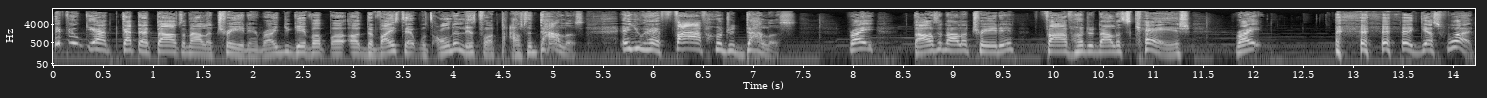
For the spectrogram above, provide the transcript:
If you got, got that thousand dollar trade in, right? You gave up a, a device that was on the list for a thousand dollars, and you had five hundred dollars, right? Thousand dollar trade in, five hundred dollars cash, right? Guess what?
